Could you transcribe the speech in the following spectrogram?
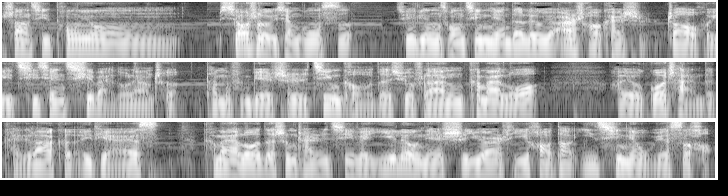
上汽通用销售有限公司决定从今年的六月二十号开始召回七千七百多辆车，他们分别是进口的雪佛兰科迈罗，还有国产的凯迪拉克 ATS。科迈罗的生产日期为一六年十一月二十一号到一七年五月四号，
